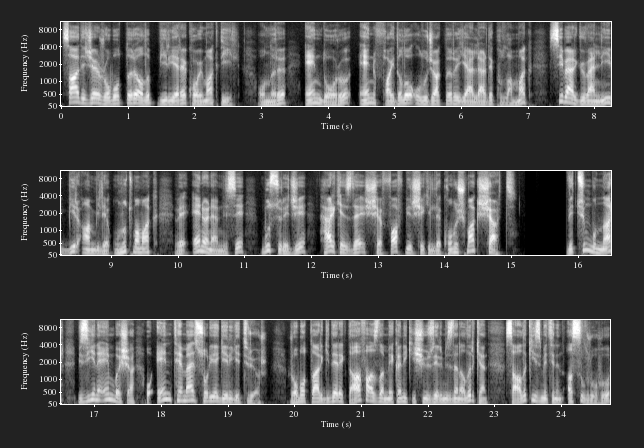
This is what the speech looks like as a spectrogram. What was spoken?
sadece robotları alıp bir yere koymak değil. Onları en doğru, en faydalı olacakları yerlerde kullanmak, siber güvenliği bir an bile unutmamak ve en önemlisi bu süreci herkesle şeffaf bir şekilde konuşmak şart. Ve tüm bunlar bizi yine en başa, o en temel soruya geri getiriyor. Robotlar giderek daha fazla mekanik işi üzerimizden alırken sağlık hizmetinin asıl ruhu,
